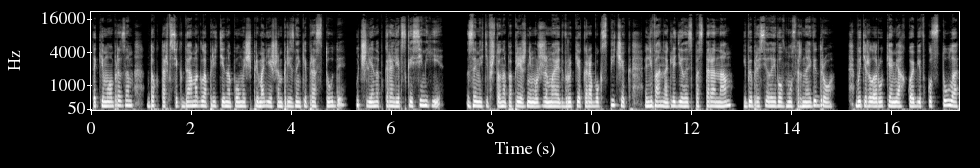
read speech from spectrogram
Таким образом, доктор всегда могла прийти на помощь при малейшем признаке простуды у членов королевской семьи. Заметив, что она по-прежнему сжимает в руке коробок спичек, Ливана огляделась по сторонам и выбросила его в мусорное ведро. Вытерла руки о мягкую обивку стула,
